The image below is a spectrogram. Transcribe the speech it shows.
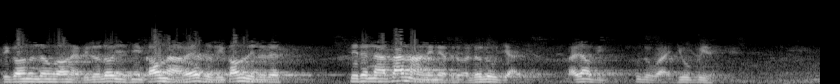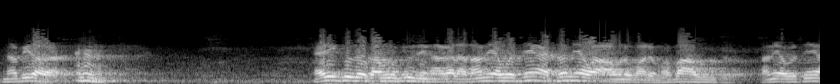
ဒီကောင်းနှလုံးကောင်းတယ်ဒီလိုလုပ်ရင်ရှင်ကောင်းတာပဲဆိုပြီးကောင်းတယ်လို့လည်းစေတနာတဏ္ဍာလေးနဲ့သူတို့အလုပ်လုပ်ကြတယ်ဒါကြောင့်ဒီကုသိုလ်ကအကျိုးပေးတယ်နောက်ပြီးတော့ အဲဒီကုသိုလ်ကောင်းမှုပြုစဉ်ခါကလာသံဃာဝဆင်းကထွန်းမြောက်အောင်လို့ဘာလို့မပါဘူးဆိုသံဃာဝဆင်းက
